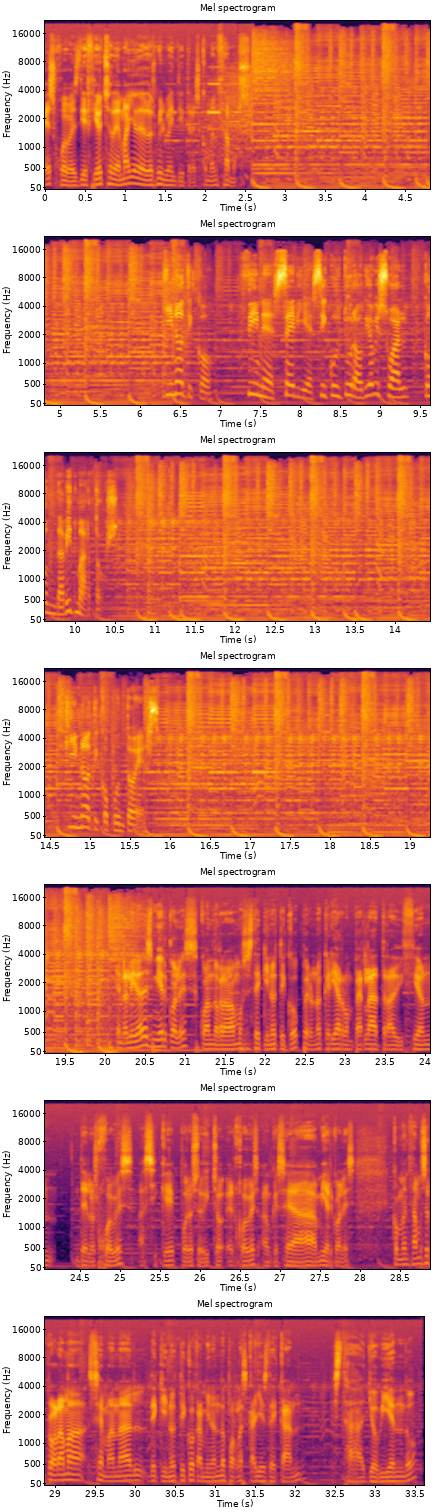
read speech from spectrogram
Es jueves 18 de mayo de 2023. Comenzamos. Quinótico. Cine, series y cultura audiovisual con David Martos. Quinótico.es. En realidad es miércoles cuando grabamos este quinótico, pero no quería romper la tradición de los jueves, así que por eso he dicho el jueves, aunque sea miércoles. Comenzamos el programa semanal de Quinótico caminando por las calles de Cannes. Está lloviendo,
